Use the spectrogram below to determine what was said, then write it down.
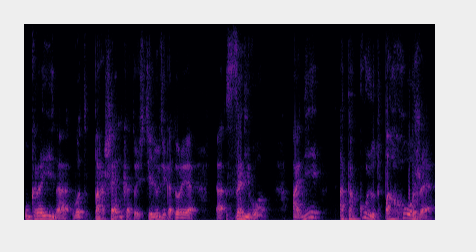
Украина, вот Порошенко, то есть те люди, которые а, за него, они атакуют похоже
